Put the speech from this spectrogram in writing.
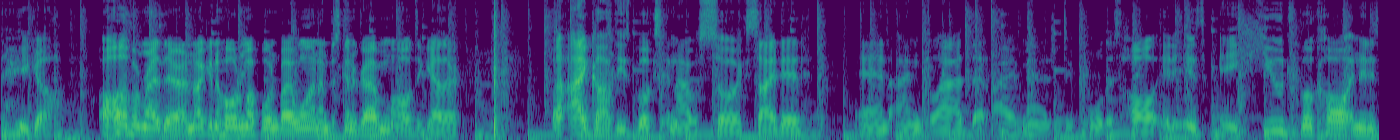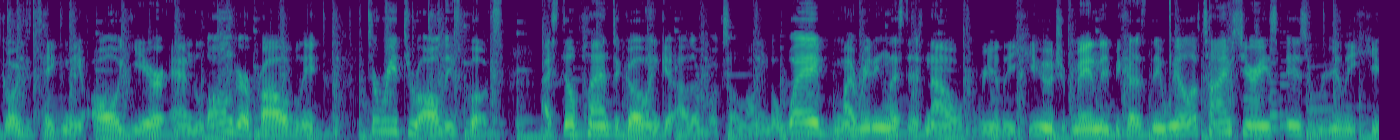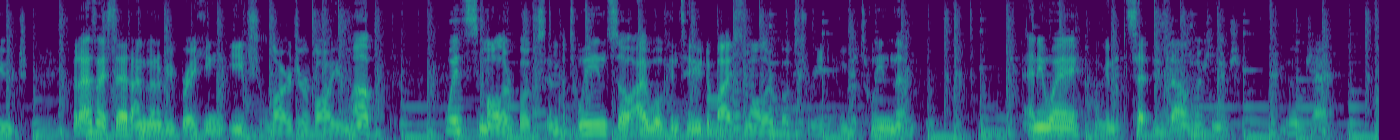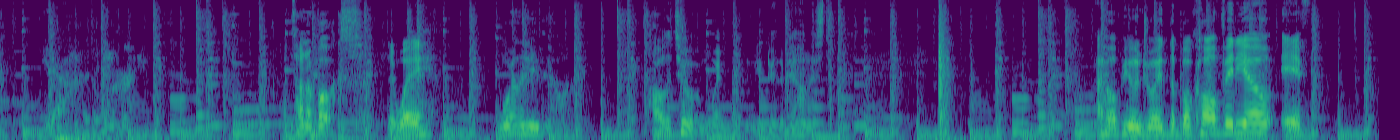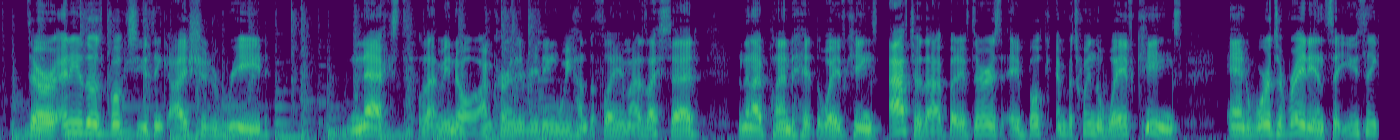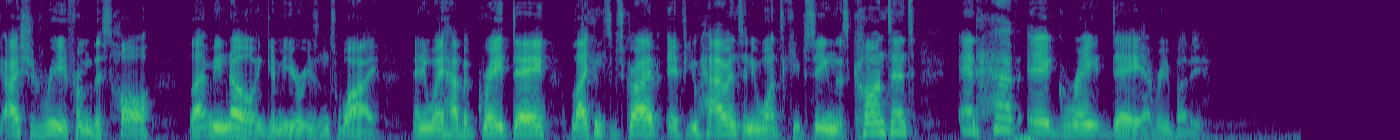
There you go. All of them right there. I'm not going to hold them up one by one. I'm just going to grab them all together. But I got these books and I was so excited and I'm glad that I managed to pull this haul. It is a huge book haul and it is going to take me all year and longer probably to read through all these books. I still plan to go and get other books along the way. My reading list is now really huge, mainly because the Wheel of Time series is really huge. But as I said, I'm going to be breaking each larger volume up with smaller books in between, so I will continue to buy smaller books to read in between them. Anyway, I'm gonna set these down, they're huge. Move, cat. Yeah, I don't wanna hurt you. A ton of books. They weigh more than you do. Probably two of them weigh more than you do, to be honest. I hope you enjoyed the book haul video. If there are any of those books you think I should read next, let me know. I'm currently reading We Hunt the Flame, as I said, and then I plan to hit The Way of Kings after that. But if there is a book in between The Way of Kings and Words of Radiance that you think I should read from this haul, let me know and give me your reasons why. Anyway, have a great day. Like and subscribe if you haven't and you want to keep seeing this content. And have a great day, everybody.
